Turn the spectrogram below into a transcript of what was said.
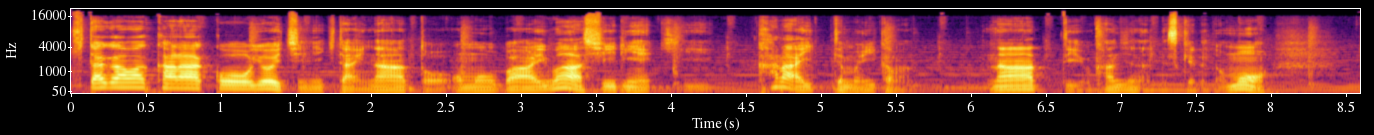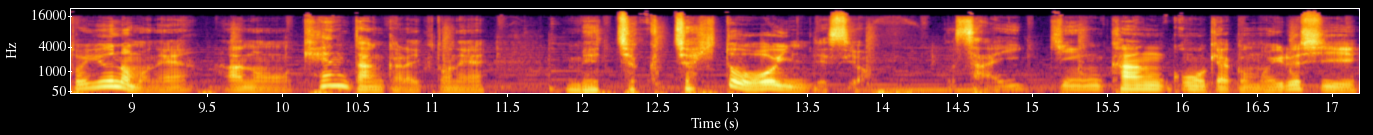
北側からこう夜市に行きたいなと思う場合はシーリン駅から行ってもいいかもなっていう感じなんですけれどもというのもねあの県丹から行くとねめちゃくちゃ人多いんですよ。最近観光客もいるし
